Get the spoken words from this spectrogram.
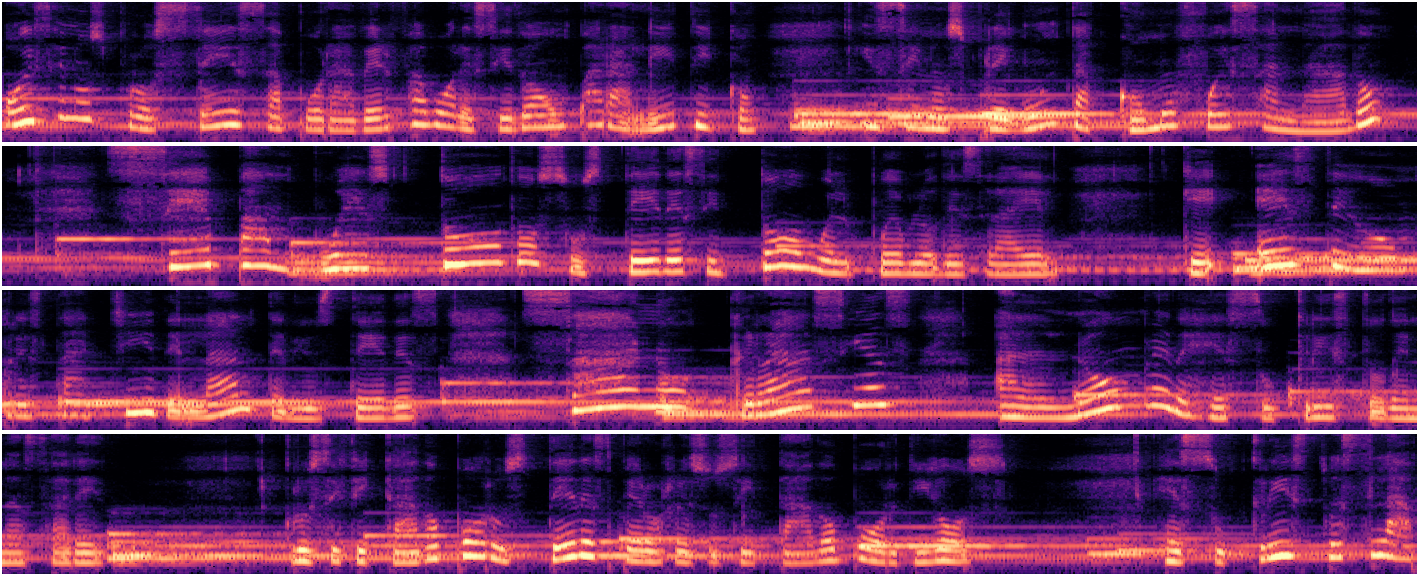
hoy se nos procesa por haber favorecido a un paralítico y se nos pregunta cómo fue sanado. Sepan pues todos ustedes y todo el pueblo de Israel que este hombre está allí delante de ustedes, sano gracias al nombre de Jesucristo de Nazaret, crucificado por ustedes pero resucitado por Dios. Jesucristo es la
